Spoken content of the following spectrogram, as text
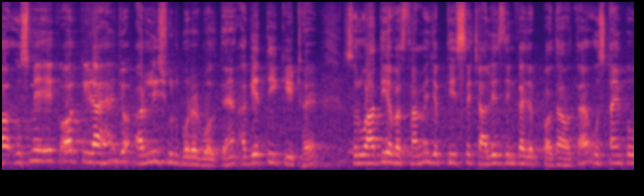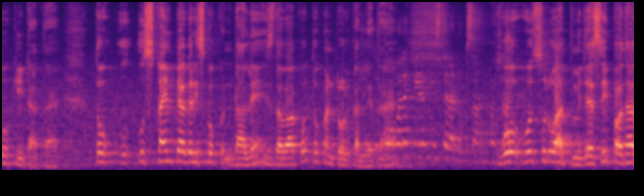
और उसमें एक और कीड़ा है जो अर्ली शूट बोरर बोलते हैं अगेती कीट है। शुरुआती अवस्था में जब 30 से 40 दिन का जब पौधा होता है उस टाइम पे वो कीट आता है। तो उस टाइम पे अगर इसको डालें इस दवा को तो कंट्रोल कर तो लेता है। वो वो शुरुआत में जैसे ही पौधा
